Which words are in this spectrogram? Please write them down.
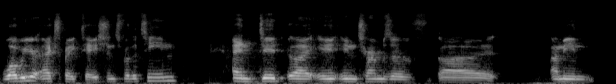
What were your expectations for the team? And did uh, in, in, terms of uh, I mean,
